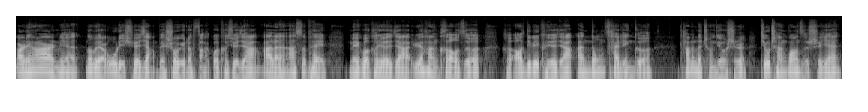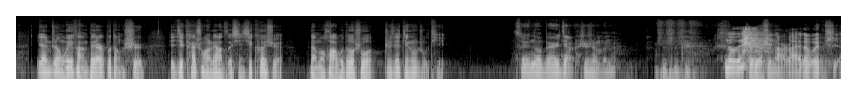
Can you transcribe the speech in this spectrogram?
二零二二年，诺贝尔物理学奖被授予了法国科学家阿兰·阿斯佩、美国科学家约翰·克劳泽和奥地利科学家安东·蔡林格。他们的成就是纠缠光子实验、验证违反贝尔不等式以及开创量子信息科学。那么话不多说，直接进入主题。所以诺贝尔奖是什么呢？诺贝尔这又是哪儿来的问题？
